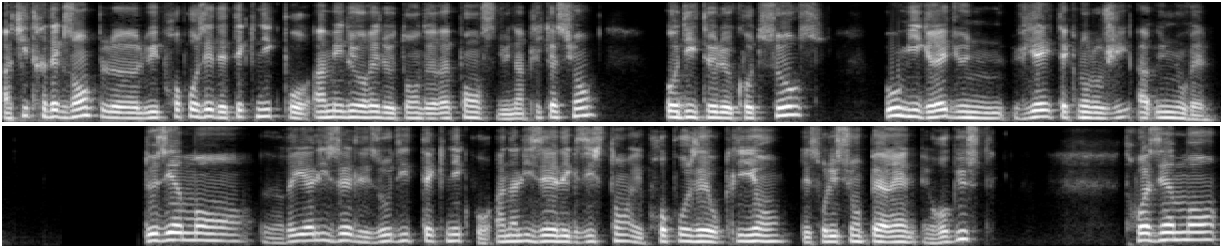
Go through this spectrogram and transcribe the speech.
À titre d'exemple, euh, lui proposer des techniques pour améliorer le temps de réponse d'une application, auditer le code source ou migrer d'une vieille technologie à une nouvelle. Deuxièmement, euh, réaliser les audits techniques pour analyser l'existant et proposer aux clients des solutions pérennes et robustes. Troisièmement,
